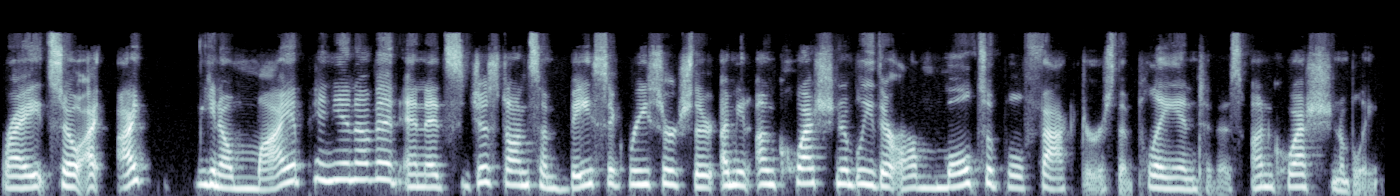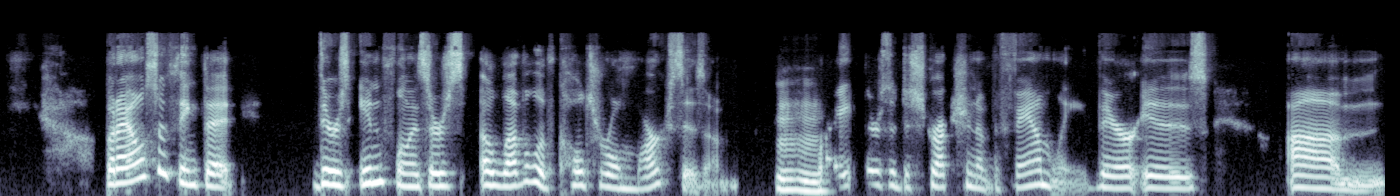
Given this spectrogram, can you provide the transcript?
right? So i i you know my opinion of it and it's just on some basic research there i mean unquestionably there are multiple factors that play into this unquestionably. But i also think that there's influence there's a level of cultural marxism mm-hmm. right? There's a destruction of the family. There is um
